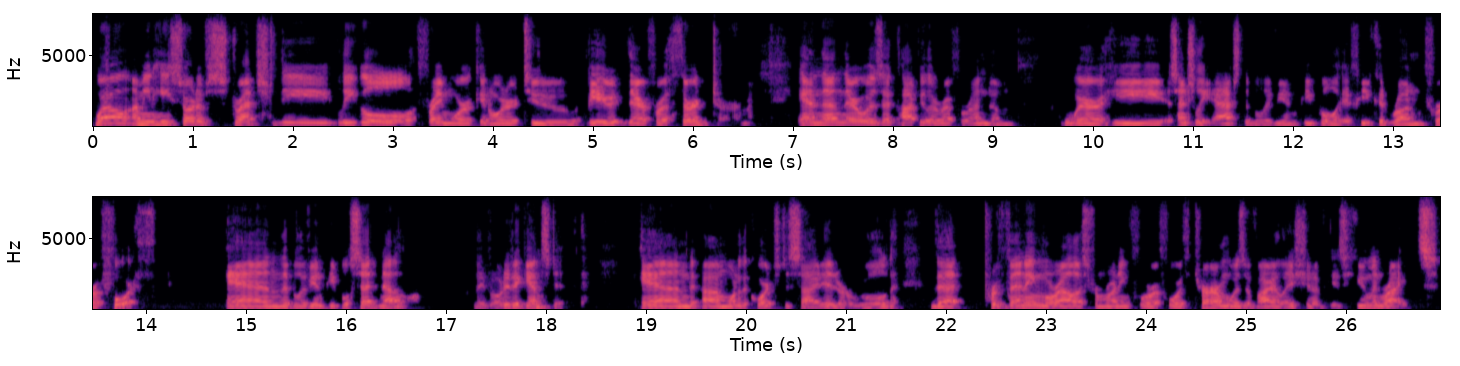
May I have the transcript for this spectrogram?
Well, I mean, he sort of stretched the legal framework in order to be there for a third term. And then there was a popular referendum where he essentially asked the Bolivian people if he could run for a fourth. And the Bolivian people said no. They voted against it. And um, one of the courts decided or ruled that preventing Morales from running for a fourth term was a violation of his human rights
